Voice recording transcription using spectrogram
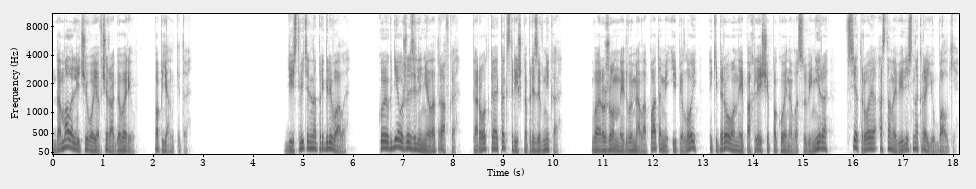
«Да мало ли чего я вчера говорил. По пьянке-то». Действительно пригревало. Кое-где уже зеленела травка, короткая, как стрижка призывника. Вооруженные двумя лопатами и пилой, экипированные похлеще покойного сувенира, все трое остановились на краю балки.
